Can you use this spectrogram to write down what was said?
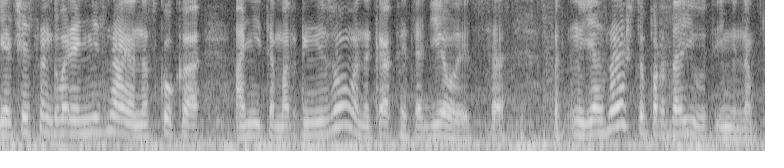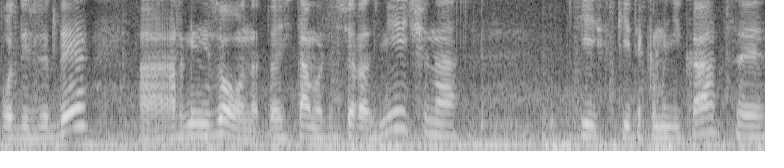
Я, честно говоря, не знаю, насколько они там организованы, как это делается. Но ну, я знаю, что продают именно под ИЖД а, организованно. То есть там уже все размечено, есть какие-то коммуникации.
